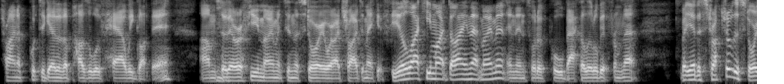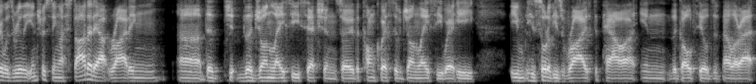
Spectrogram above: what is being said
trying to put together the puzzle of how we got there. Um, mm. So there were a few moments in the story where I tried to make it feel like he might die in that moment, and then sort of pull back a little bit from that. But yeah, the structure of the story was really interesting. I started out writing uh, the the John Lacey section, so the conquest of John Lacey, where he his sort of his rise to power in the goldfields of Ballarat.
